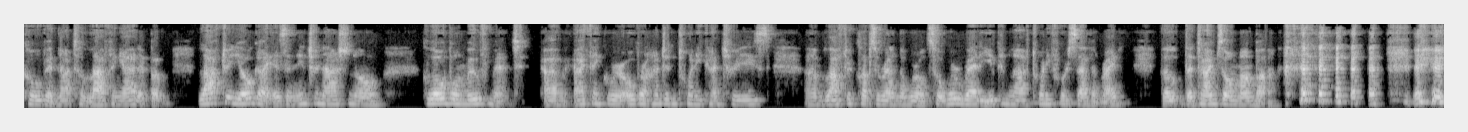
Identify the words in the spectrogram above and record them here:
COVID, not to laughing at it, but laughter yoga is an international global movement. Um, I think we're over 120 countries, um, laughter clubs around the world. So we're ready. You can laugh 24 7, right? the, the time zone mamba.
